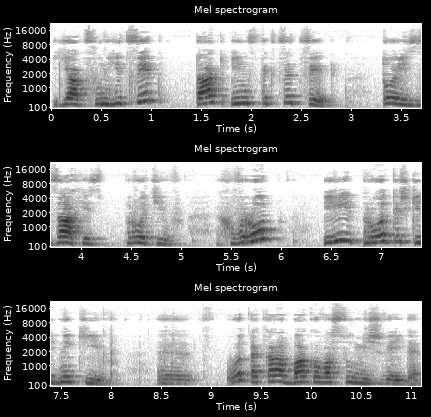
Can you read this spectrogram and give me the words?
як фунгіцид, так і інсектицид. Тобто захист проти хвороб і проти шкідників. От така бакова суміш вийде.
